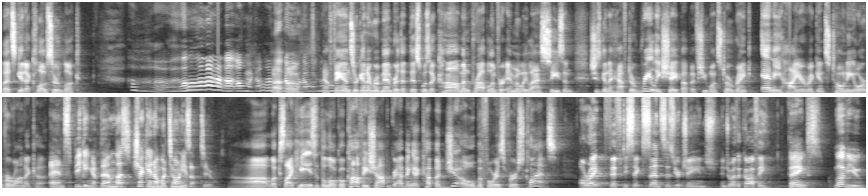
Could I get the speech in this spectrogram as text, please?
Let's get a closer look. Oh my god. Uh-oh. No, no, no. Now, fans are going to remember that this was a common problem for Emily last season. She's going to have to really shape up if she wants to rank any higher against Tony or Veronica. And speaking of them, let's check in on what Tony's up to. Ah, looks like he's at the local coffee shop grabbing a cup of Joe before his first class. All right, 56 cents is your change. Enjoy the coffee. Thanks. Love you.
